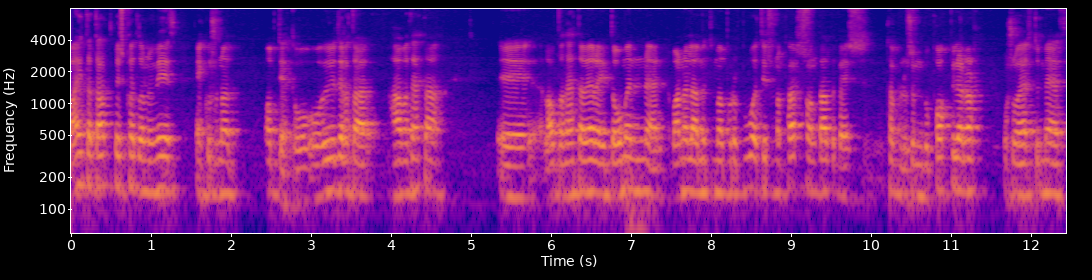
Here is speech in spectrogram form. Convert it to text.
bæta database-kvöldunum við einhver svona objekt og, og auðvitað hafa þetta láta þetta vera í dómeninu en vanlega myndum maður bara búa til svona person database töflu sem eru populærar og svo ertu með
